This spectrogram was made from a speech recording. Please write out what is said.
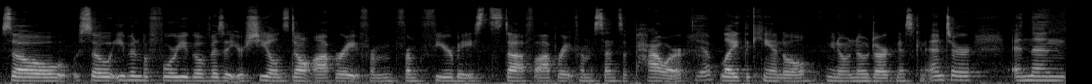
so so even before you go visit your shields, don't operate from from fear based stuff. Operate from a sense of power. Yep. Light the candle. You know, no darkness can enter. And then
